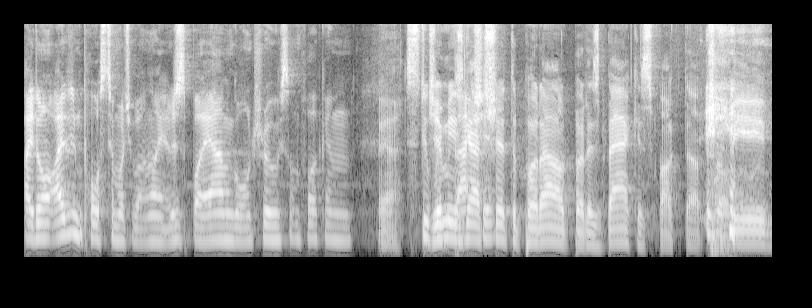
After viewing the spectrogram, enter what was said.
I don't I didn't post too much about it online. I just but I am going through some fucking Yeah. Stupid Jimmy's got shit. shit. to put out, but his back is fucked up. So be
